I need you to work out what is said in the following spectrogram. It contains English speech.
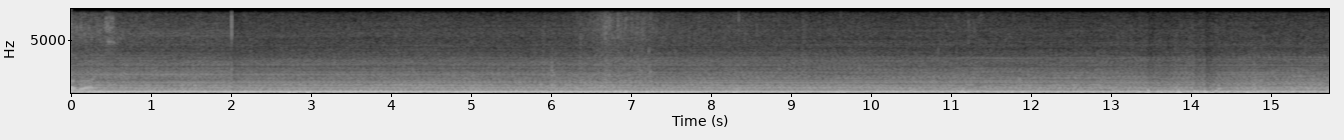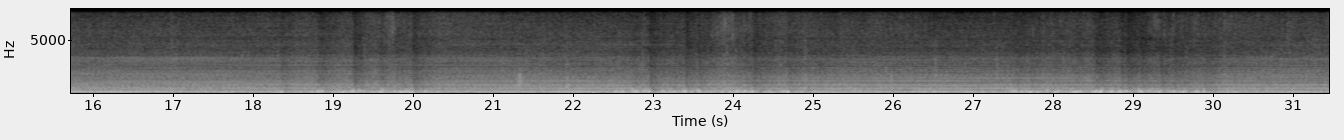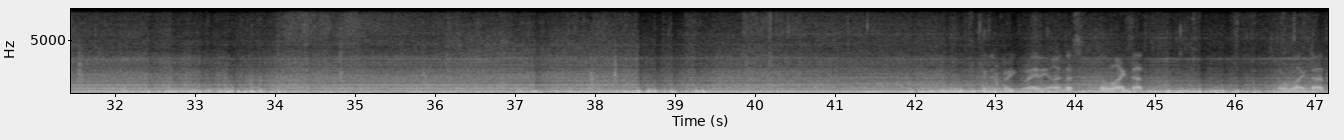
Getting grey behind us. Don't like that. Don't like that.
